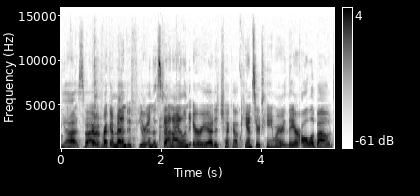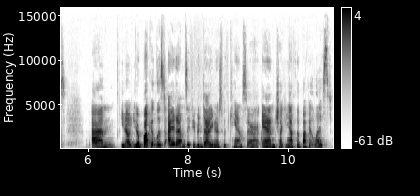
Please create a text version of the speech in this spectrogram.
Yeah, so I would recommend if you're in the Staten Island area to check out Cancer Tamer. They are all about. Um, you know your bucket list items if you've been diagnosed with cancer and checking off the bucket list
